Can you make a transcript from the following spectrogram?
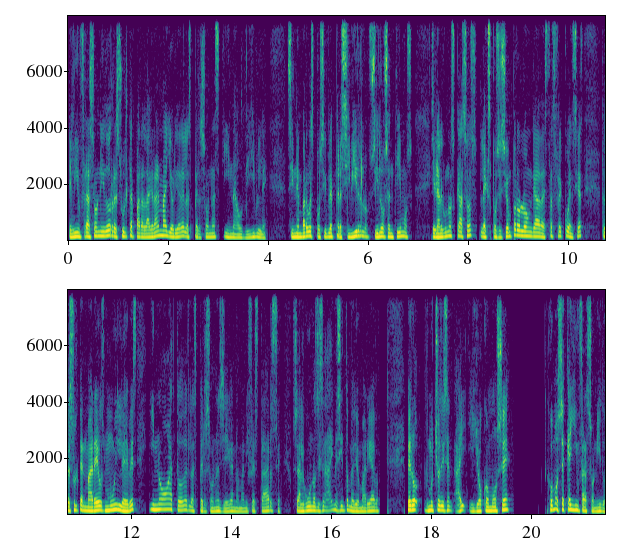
El infrasonido resulta para la gran mayoría de las personas inaudible. Sin embargo, es posible percibirlo, si lo sentimos. En algunos casos, la exposición prolongada a estas frecuencias resulta en mareos muy leves y no a todas las personas llegan a manifestarse. O sea, algunos dicen, ay, me siento medio mareado. Pero muchos dicen, ay, ¿y yo cómo sé? ¿Cómo sé que hay infrasonido?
